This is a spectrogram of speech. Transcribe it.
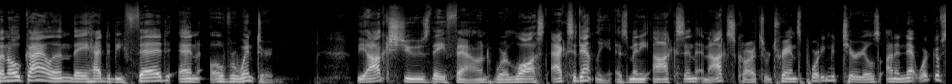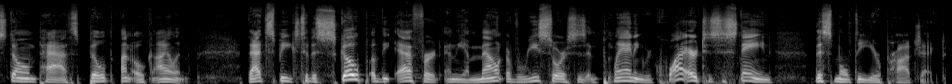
on Oak Island, they had to be fed and overwintered. The ox shoes they found were lost accidentally, as many oxen and ox carts were transporting materials on a network of stone paths built on Oak Island. That speaks to the scope of the effort and the amount of resources and planning required to sustain this multi year project.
